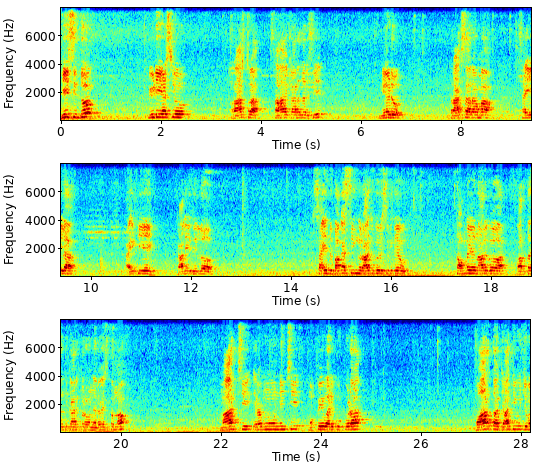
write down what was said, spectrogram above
బి సిద్ధు పీడిఎస్యు రాష్ట్ర సహాయ కార్యదర్శి నేడు ద్రాక్షారామ శైల ఐటీఐ కాలేజీలో సయ్యద్ భగత్ సింగ్ రాజ్గురు సుఖదేవ్ తొంభై నాలుగవ వర్ధంతి కార్యక్రమం నిర్వహిస్తున్నాం. మార్చి ఇరవై మూడు నుంచి ముప్పై వరకు కూడా భారత జాతీయ ఉద్యమ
